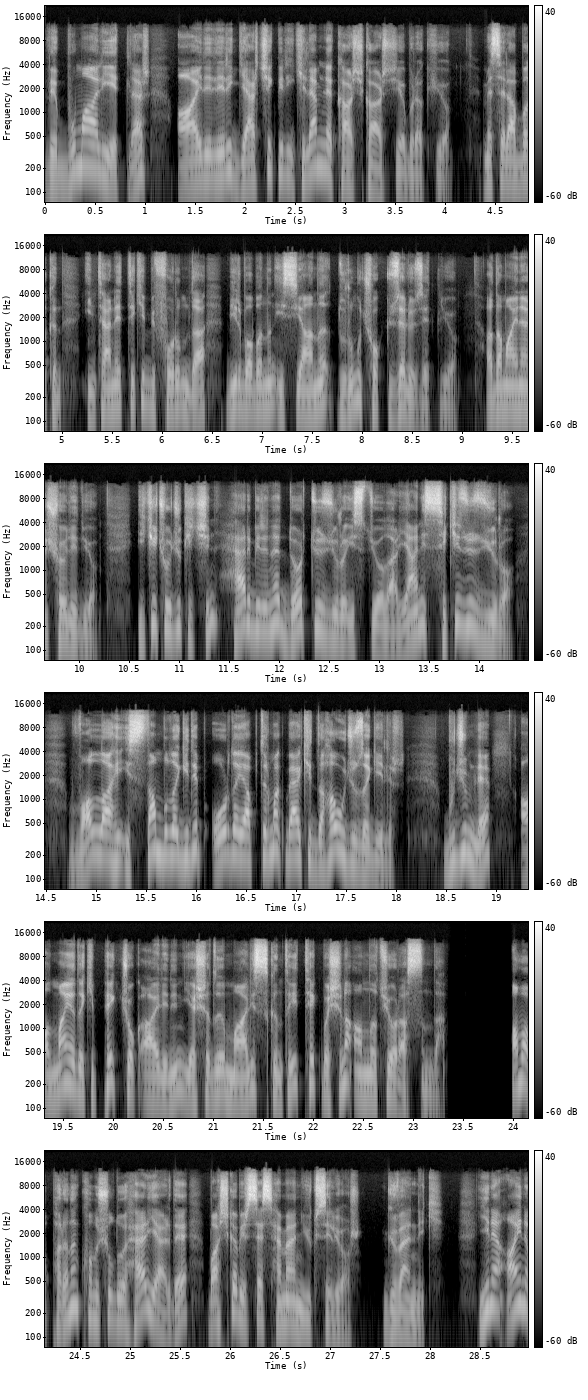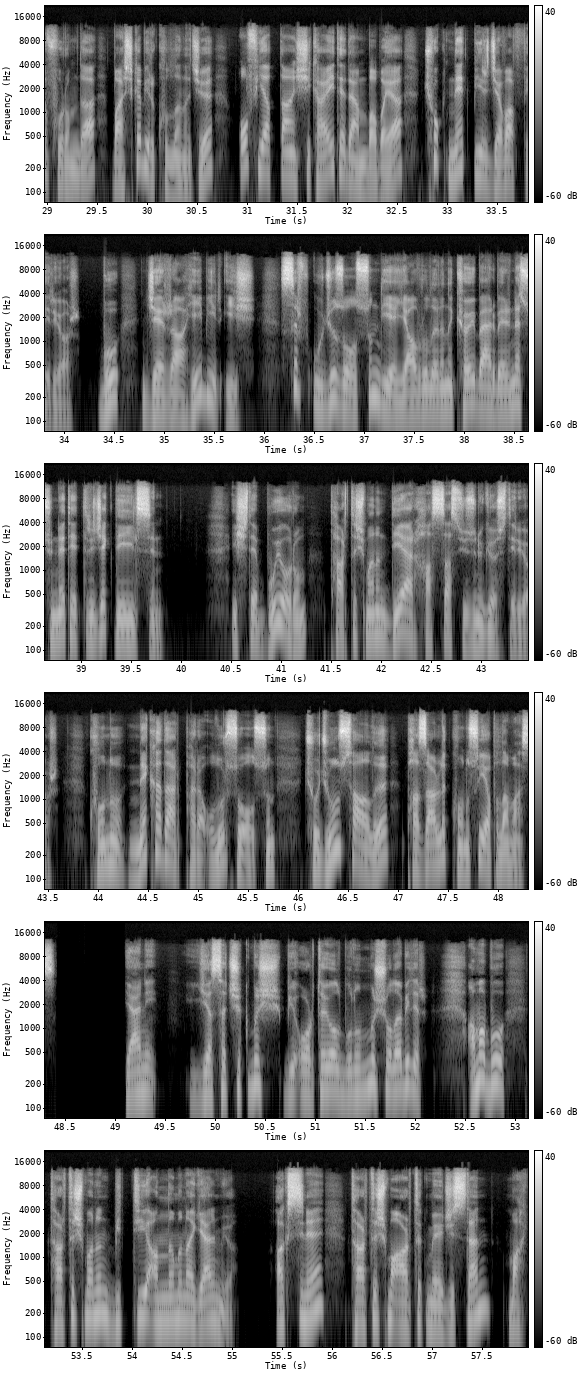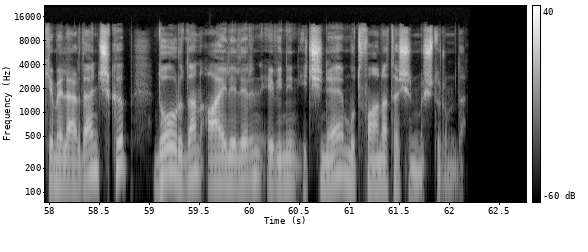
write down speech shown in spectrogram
Ve bu maliyetler aileleri gerçek bir ikilemle karşı karşıya bırakıyor. Mesela bakın internetteki bir forumda bir babanın isyanı durumu çok güzel özetliyor. Adam aynen şöyle diyor. İki çocuk için her birine 400 euro istiyorlar yani 800 euro. Vallahi İstanbul'a gidip orada yaptırmak belki daha ucuza gelir. Bu cümle Almanya'daki pek çok ailenin yaşadığı mali sıkıntıyı tek başına anlatıyor aslında. Ama paranın konuşulduğu her yerde başka bir ses hemen yükseliyor. Güvenlik. Yine aynı forumda başka bir kullanıcı o fiyattan şikayet eden babaya çok net bir cevap veriyor. Bu cerrahi bir iş. Sırf ucuz olsun diye yavrularını köy berberine sünnet ettirecek değilsin. İşte bu yorum tartışmanın diğer hassas yüzünü gösteriyor. Konu ne kadar para olursa olsun çocuğun sağlığı pazarlık konusu yapılamaz. Yani yasa çıkmış, bir orta yol bulunmuş olabilir. Ama bu tartışmanın bittiği anlamına gelmiyor. Aksine tartışma artık meclisten, mahkemelerden çıkıp doğrudan ailelerin evinin içine, mutfağına taşınmış durumda.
